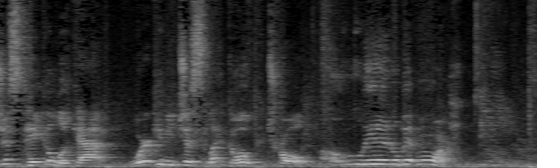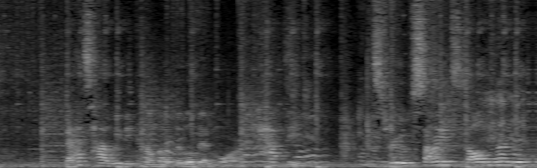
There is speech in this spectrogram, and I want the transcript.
just take a look at where can you just let go of control a little bit more. That's how we become a little bit more happy. It's true, science is all behind it.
